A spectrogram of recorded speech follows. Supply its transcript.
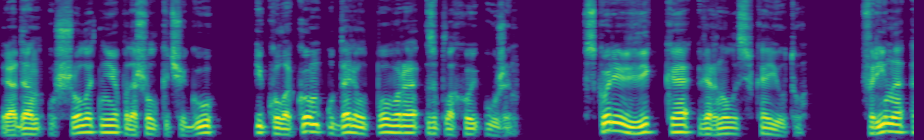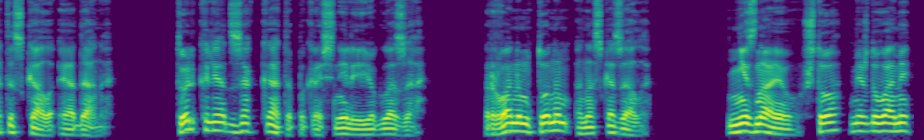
Иодан ушел от нее, подошел к очагу и кулаком ударил повара за плохой ужин. Вскоре Викка вернулась в каюту. Фрина отыскала Иодана. Только ли от заката покраснели ее глаза? Рваным тоном она сказала. «Не знаю, что между вами,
